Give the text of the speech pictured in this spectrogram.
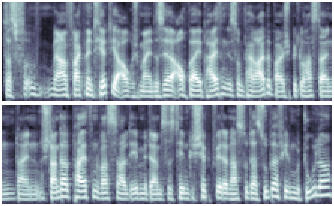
das ja, fragmentiert ja auch. Ich meine, das ist ja auch bei Python ist so ein Paradebeispiel. Du hast dein, dein Standard-Python, was halt eben mit deinem System geschippt wird, dann hast du da super viele Module.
